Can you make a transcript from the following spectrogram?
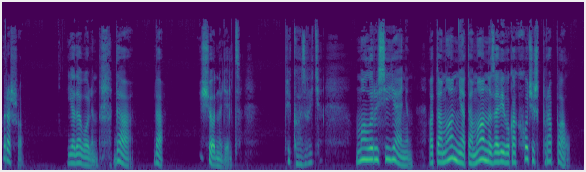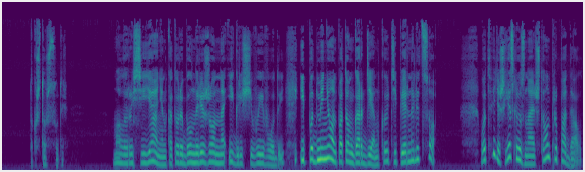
«Хорошо», я доволен. Да, да. Еще одно дельце. Приказывайте. Малый россиянин. Атаман, не атаман, назови его как хочешь, пропал. Так что ж, сударь, малый россиянин, который был наряжен на игрище воеводой и подменен потом Горденкою, теперь на лицо. Вот видишь, если узнает, что он пропадал,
